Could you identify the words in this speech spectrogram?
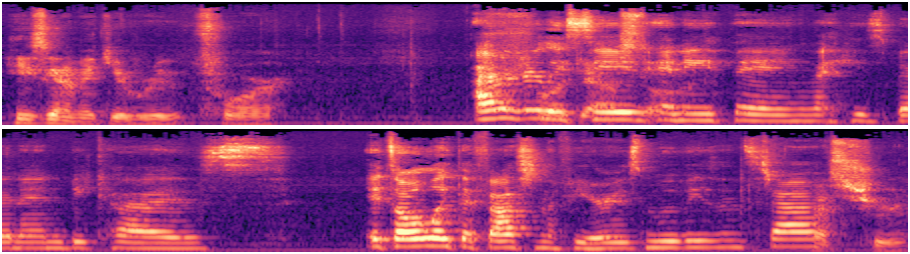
He's gonna make you root for. I haven't really seen anything that he's been in because it's all like the Fast and the Furious movies and stuff, That's true.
